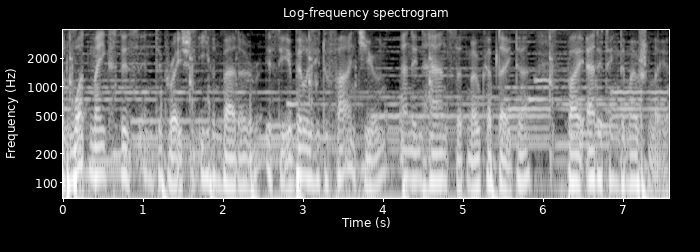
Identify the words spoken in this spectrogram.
But what makes this integration even better is the ability to fine-tune and enhance that mocap data by editing the motion layer.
